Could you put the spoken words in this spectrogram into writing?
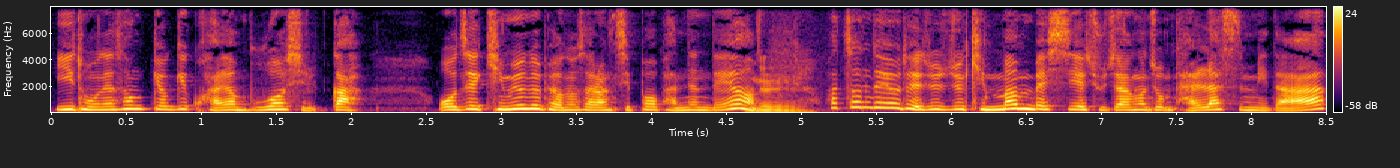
이 돈의 성격이 과연 무엇일까? 어제 김윤우 변호사랑 짚어봤는데요. 네. 화천대유 대주주 김만배 씨의 주장은 좀 달랐습니다.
